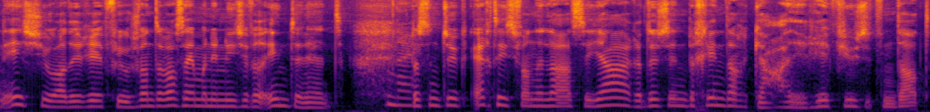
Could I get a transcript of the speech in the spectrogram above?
geen issue, al die reviews. Want er was helemaal niet zoveel internet. Nee. Dat is natuurlijk echt iets van de laatste jaren. Dus in het begin dacht ik, ja, die reviews, dit en dat.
